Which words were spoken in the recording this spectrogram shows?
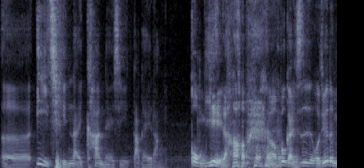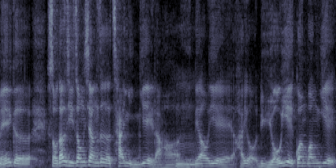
呃疫情来看呢是大概让。工业啦，哈，不管是我觉得每一个首当其冲，像这个餐饮业啦，哈，饮料业，还有旅游业、观光业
